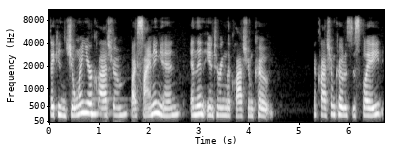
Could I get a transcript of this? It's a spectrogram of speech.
they can join your classroom by signing in and then entering the classroom code. The classroom code is displayed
